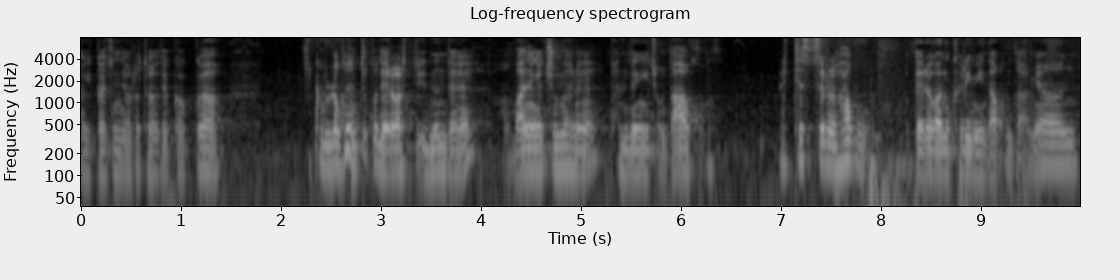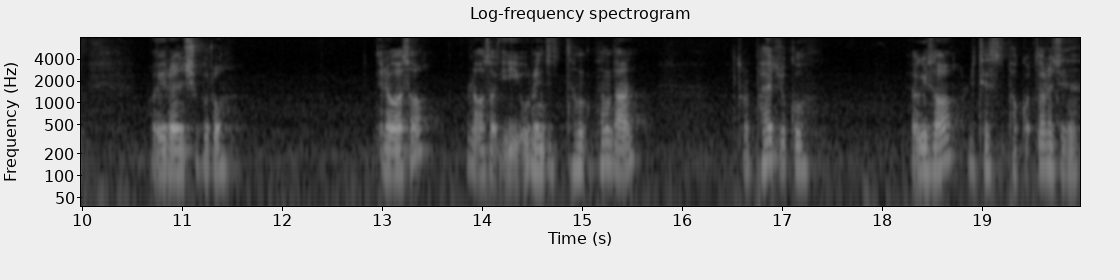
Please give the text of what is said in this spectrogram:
여기까지는 열어둬야 될 것 같고요. 물론 그냥 뚫고 내려갈 수도 있는데 어, 만약에 중간에 반등이 좀 나오고 리테스트를 하고 내려가는 그림이 나온다면 뭐 이런 식으로 내려가서 올라가서 이 오렌지 상- 상단 돌파해주고 여기서 리테스트 받고 떨어지는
